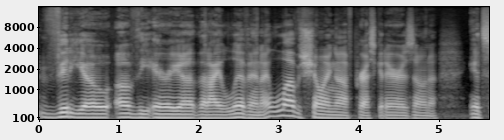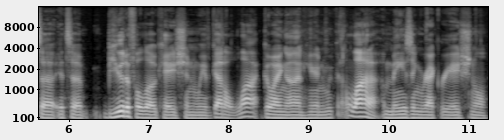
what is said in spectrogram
video of the area that I live in. I love showing off Prescott, Arizona it's a it's a beautiful location. We've got a lot going on here, and we've got a lot of amazing recreational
